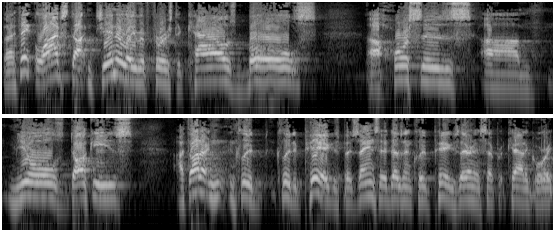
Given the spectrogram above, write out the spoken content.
But I think livestock generally refers to cows, bulls, uh, horses, um, mules, donkeys. I thought it included, included pigs, but Zane said it doesn't include pigs. They're in a separate category.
